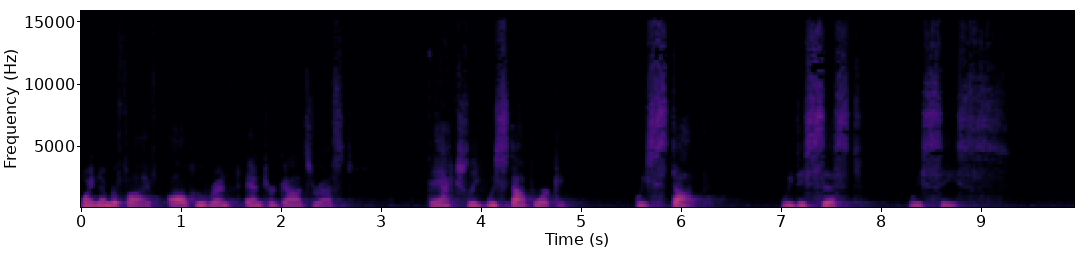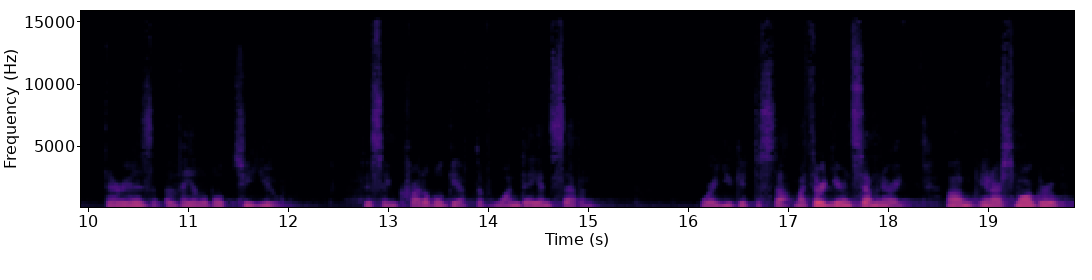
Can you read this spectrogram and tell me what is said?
Point number five all who rent, enter God's rest, they actually, we stop working. We stop. We desist. We cease. There is available to you this incredible gift of one day in seven where you get to stop. My third year in seminary, um, in our small group,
